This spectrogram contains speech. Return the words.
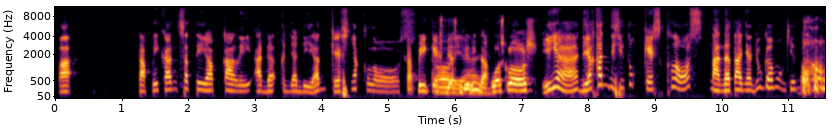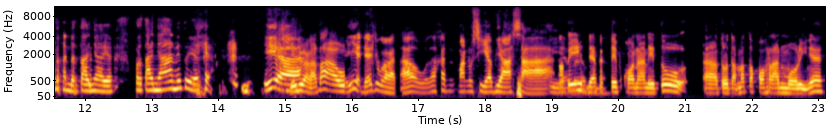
Pak. Tapi kan setiap kali ada kejadian, case-nya close. Tapi case Oh, dia iya, sendiri nggak close-close. Iya, dia kan di situ case close, nanda tanya juga mungkin. Oh, tanda tanya ya. Pertanyaan itu ya. Iya. Iya. Dia juga nggak tahu. Iya, dia juga nggak tahu lah kan manusia biasa. Iya, Tapi detektif Conan itu eh, terutama tokoh Ranmori-nya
